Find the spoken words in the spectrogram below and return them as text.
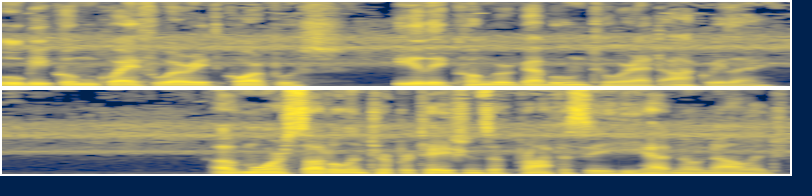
Ubi cumque fuerit corpus, illi congregabuntur et aquilae. Of more subtle interpretations of prophecy he had no knowledge.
